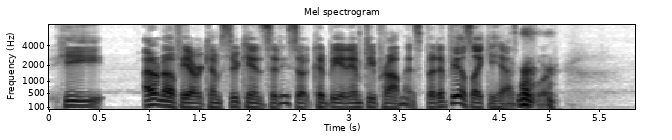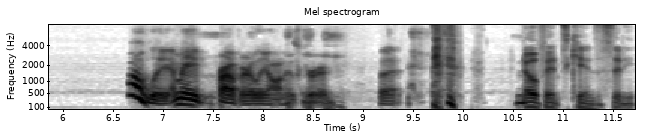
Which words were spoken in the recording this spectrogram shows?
He i don't know if he ever comes through kansas city so it could be an empty promise but it feels like he has before. Probably. I mean, probably early on in his career, but No offense, Kansas City.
